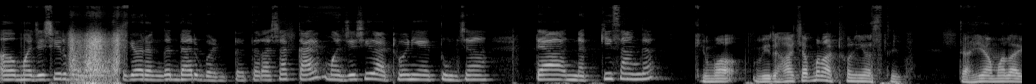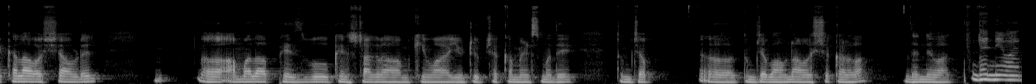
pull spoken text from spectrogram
मजेशीर बनतं किंवा रंगतदार बनतं. तर अशा काय मजेशीर आठवणी आहेत तुमच्या? त्या नक्की सांगा. किंवा विरहाच्या पण आठवणी असतील. त्याही आम्हाला ऐकायला अवश्य आवडेल. आम्हाला फेसबुक इंस्टाग्राम किंवा यूट्यूबच्या कमेंट्समध्ये तुमच्या तुमच्या भावना अवश्य कळवा. धन्यवाद. धन्यवाद.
